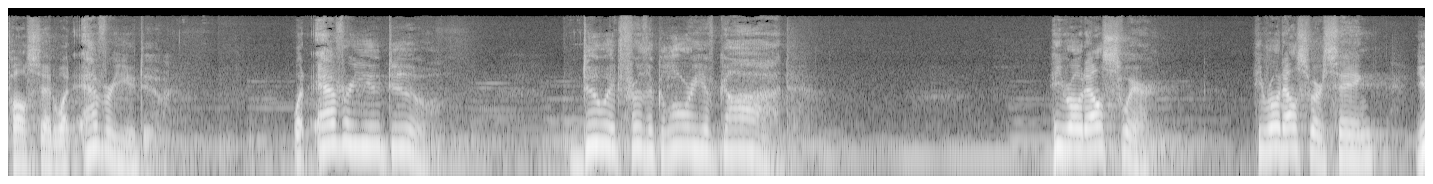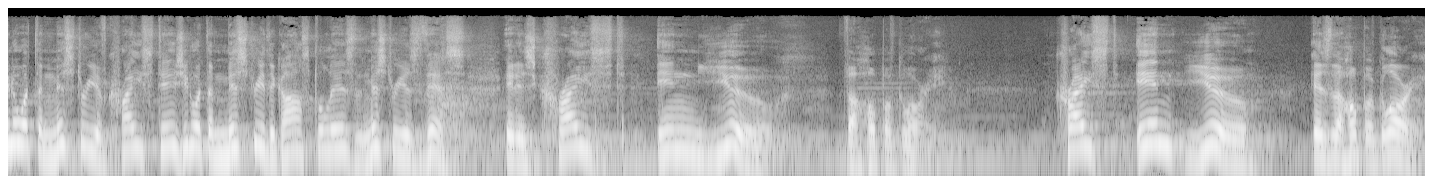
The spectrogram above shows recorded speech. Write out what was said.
Paul said, Whatever you do, whatever you do, do it for the glory of God. He wrote elsewhere. He wrote elsewhere saying, You know what the mystery of Christ is? You know what the mystery of the gospel is? The mystery is this it is Christ in you, the hope of glory. Christ in you is the hope of glory.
